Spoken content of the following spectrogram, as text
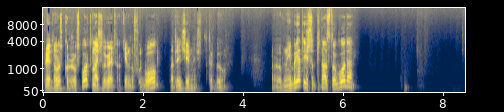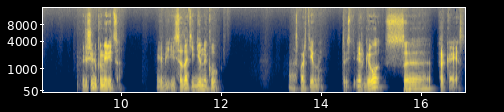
При этом русский кружок спорта начал играть активно в футбол, в отличие значит, от РГО. В ноябре 1915 года решили помириться и создать единый клуб э, спортивный. То есть РГО с РКС.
